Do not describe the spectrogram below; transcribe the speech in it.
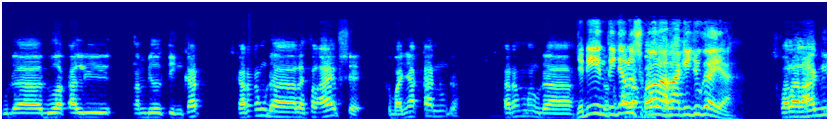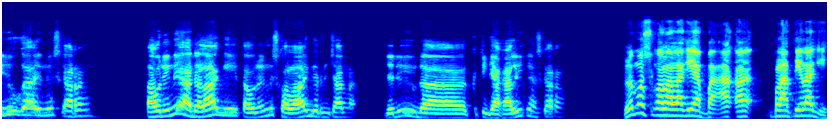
udah dua kali ngambil tingkat sekarang udah level AFC kebanyakan udah sekarang mah udah jadi intinya lu sekolah lagi juga ya sekolah lagi juga ini sekarang tahun ini ada lagi tahun ini sekolah lagi rencana jadi udah ketiga kalinya sekarang Lo mau sekolah lagi apa? Pelatih lagi?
